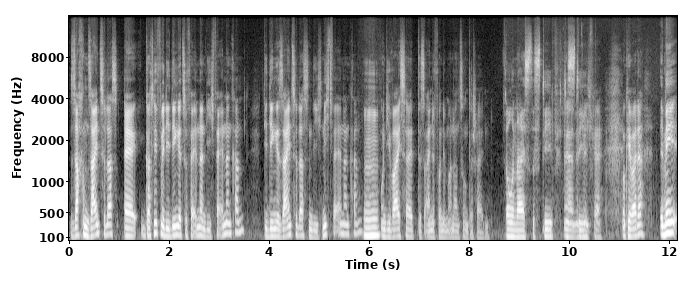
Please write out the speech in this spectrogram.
Sachen sein zu lassen, äh, Gott hilf mir, die Dinge zu verändern, die ich verändern kann, die Dinge sein zu lassen, die ich nicht verändern kann Mhm. und die Weisheit, das eine von dem anderen zu unterscheiden. Oh, nice, das ist deep. Das Ja, deep. geil. Okay, weiter? Nee,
